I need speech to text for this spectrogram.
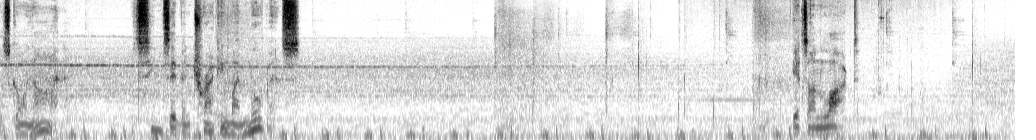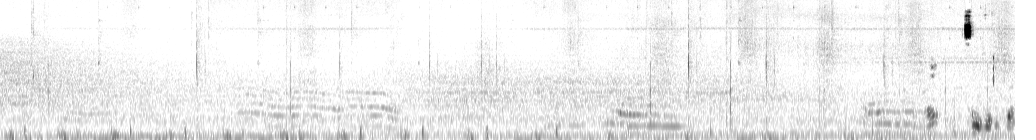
is going on? It seems they've been tracking my movements. It's unlocked. Right? Some beauty here.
